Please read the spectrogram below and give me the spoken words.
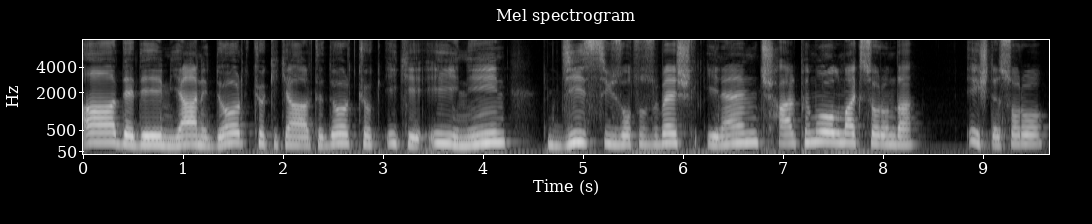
A dediğim yani 4 kök 2 artı 4 kök 2 i'nin cis 135 ile çarpımı olmak zorunda. İşte soru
